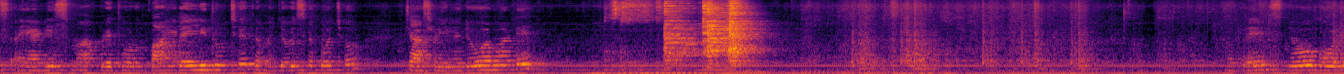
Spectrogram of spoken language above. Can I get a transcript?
ફ્રેન્ડ્સ અહીંયા ડીશમાં આપણે થોડું પાણી લઈ લીધું છે, તમે જોઈ શકો છો, ચાસણીને જોવા માટે. ફ્રેન્ડ્સ જો ગોળ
